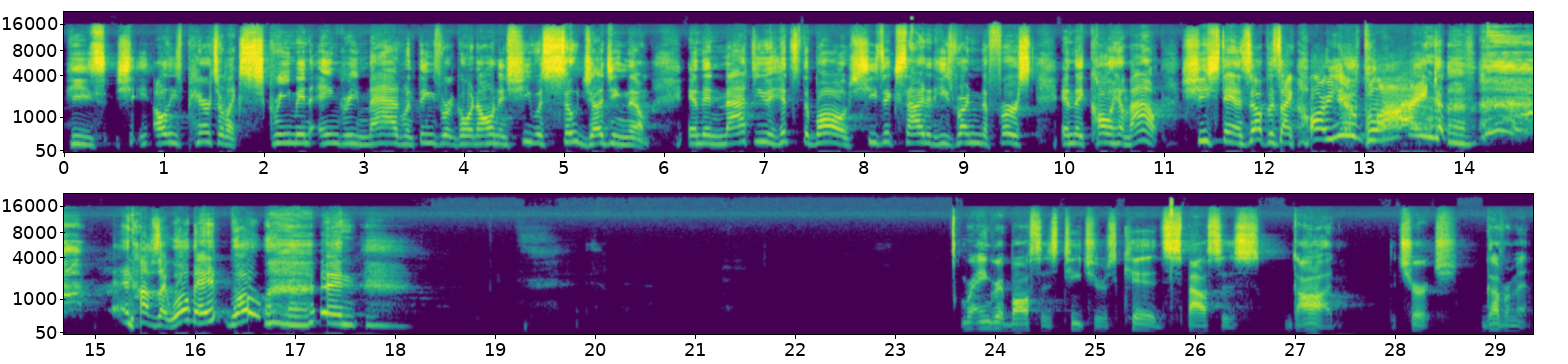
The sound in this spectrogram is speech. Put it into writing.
he's she, all these parents are like screaming, angry, mad when things were going on, and she was so judging them. And then Matthew hits the ball. She's excited. He's running the first, and they call him out. She stands up is like, "Are you blind?" and I was like, "Whoa, babe, whoa!" And We're angry at bosses, teachers, kids, spouses, God, the church, government,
